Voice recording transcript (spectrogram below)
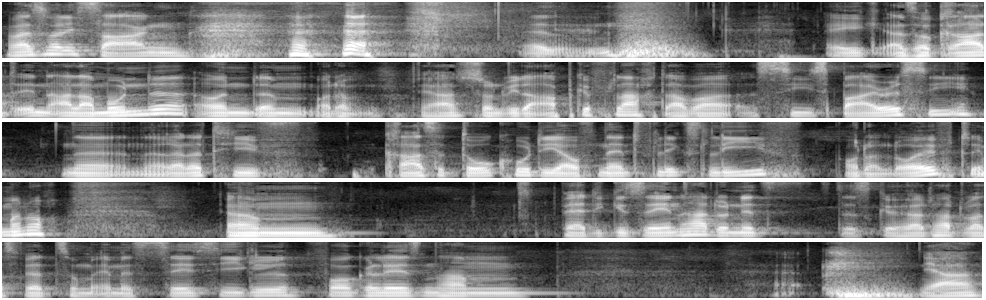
Was soll ich sagen? also gerade in aller Munde und ähm, oder ja, schon wieder abgeflacht, aber Seaspiracy, eine, eine relativ krasse Doku, die auf Netflix lief oder läuft immer noch. Ähm, wer die gesehen hat und jetzt das gehört hat, was wir zum MSC-Siegel vorgelesen haben, äh, ja,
